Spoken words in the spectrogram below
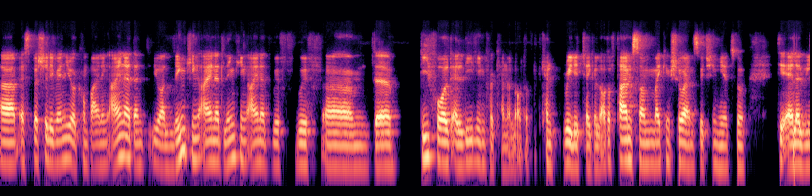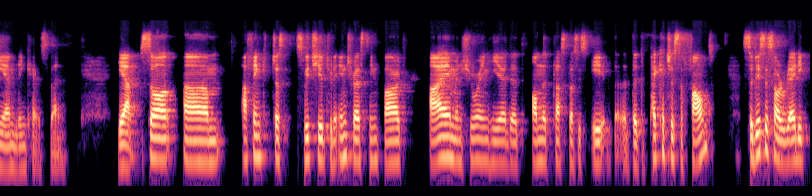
uh, especially when you are compiling INET and you are linking INET, linking INET with, with um, the default LD linker can a lot of, it can really take a lot of time. So I'm making sure I'm switching here to the LLVM linker as well. Yeah, so um, I think just switch here to the interesting part. I am ensuring here that Omnet++ is that the packages are found. So this is already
